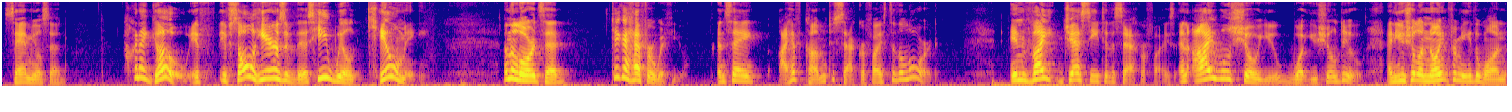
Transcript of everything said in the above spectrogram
Samuel said, How can I go? If, if Saul hears of this, he will kill me. And the Lord said, Take a heifer with you, and say, I have come to sacrifice to the Lord. Invite Jesse to the sacrifice, and I will show you what you shall do, and you shall anoint for me the one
